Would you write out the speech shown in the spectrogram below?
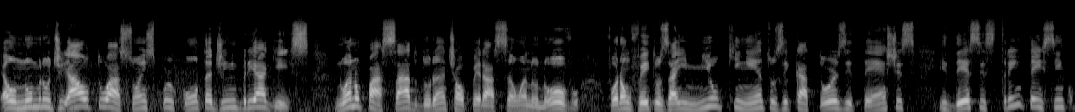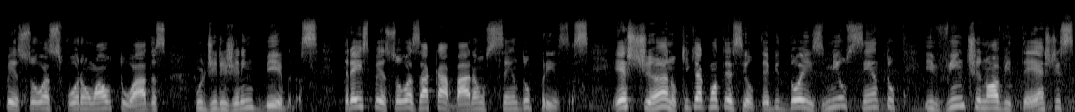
é o número de autuações por conta de embriaguez. No ano passado, durante a Operação Ano Novo, foram feitos aí 1.514 testes e desses 35 pessoas foram autuadas por dirigirem bêbadas. Três pessoas acabaram sendo presas. Este ano, o que, que aconteceu? Teve 2.129 testes,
